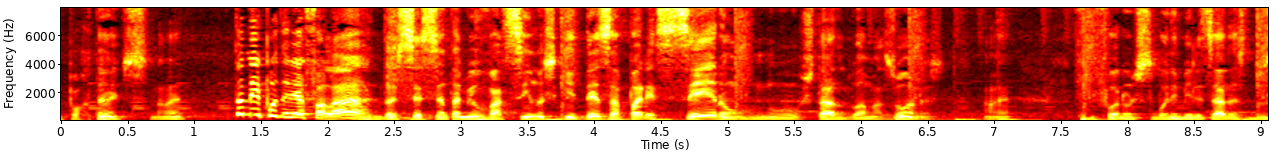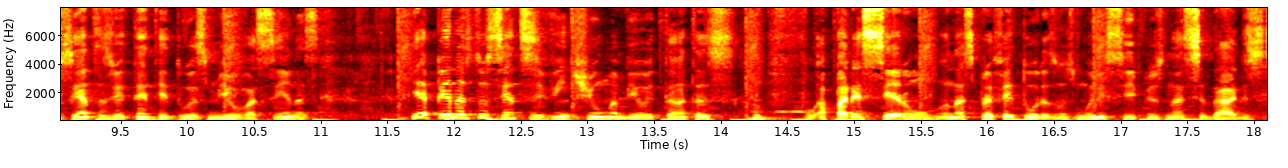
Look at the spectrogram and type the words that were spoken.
Importantes, não é? Também poderia falar das 60 mil vacinas que desapareceram no estado do Amazonas, não é? Foram disponibilizadas 282 mil vacinas e apenas 221 mil e tantas apareceram nas prefeituras, nos municípios, nas cidades,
